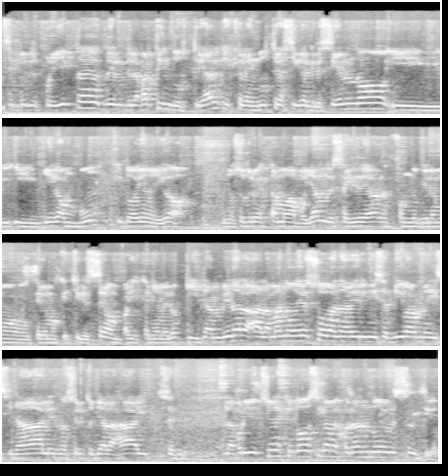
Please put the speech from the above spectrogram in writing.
Se proyecta de, de la parte industrial es que la industria siga creciendo y, y, llega un boom que todavía no ha llegado. Nosotros estamos apoyando esa idea, en el fondo queremos, queremos que Chile sea un país cañamero. Y también a, a la mano de eso van a haber iniciativas medicinales, ¿no es cierto? Ya las hay. La proyección es que todo siga mejorando en ese sentido.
